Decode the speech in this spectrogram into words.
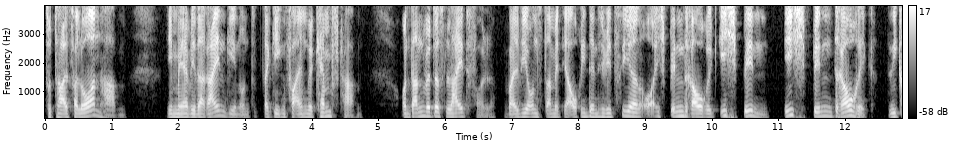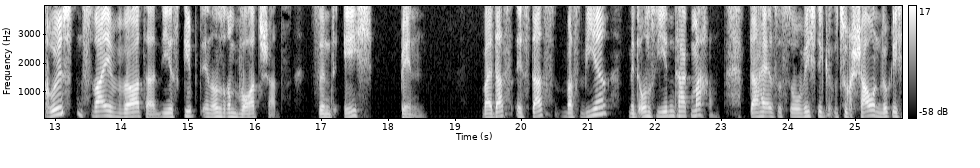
total verloren haben. Je mehr wir da reingehen und dagegen vor allem gekämpft haben. Und dann wird es leidvoll, weil wir uns damit ja auch identifizieren. Oh, ich bin traurig. Ich bin. Ich bin traurig. Die größten zwei Wörter, die es gibt in unserem Wortschatz, sind ich bin. Weil das ist das, was wir mit uns jeden Tag machen. Daher ist es so wichtig zu schauen, wirklich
